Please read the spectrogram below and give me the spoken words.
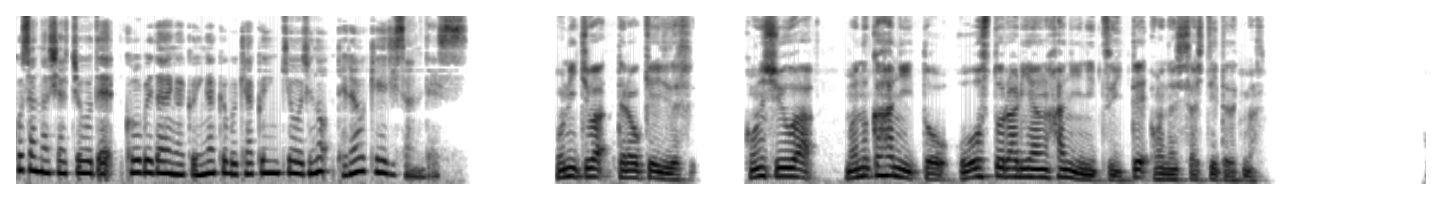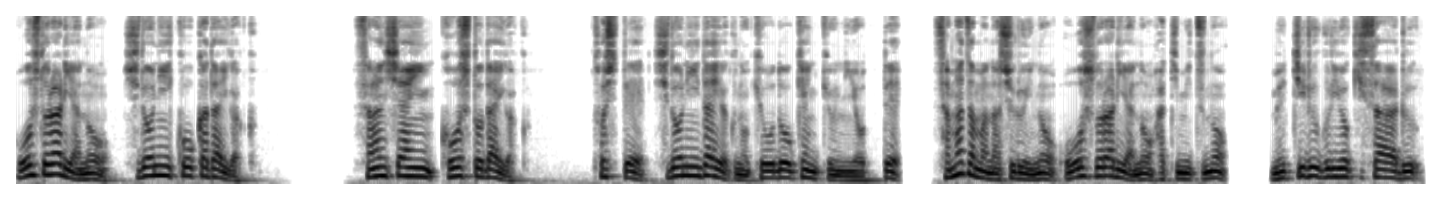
小佐奈社長で神戸大学医学部客員教授の寺尾啓二さんです。こんにちは、寺尾啓二です。今週は、マヌカハニーとオーストラリアンハニーについてお話しさせていただきます。オーストラリアのシドニー工科大学、サンシャインコースト大学、そしてシドニー大学の共同研究によって様々な種類のオーストラリアの蜂蜜のメチルグリオキサール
